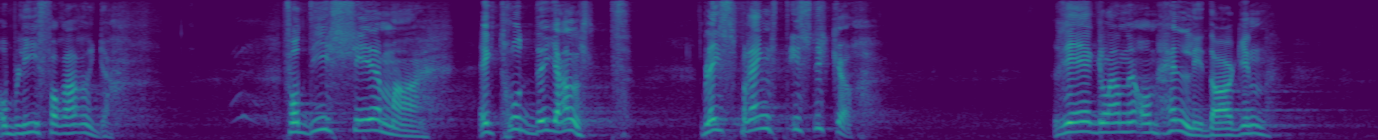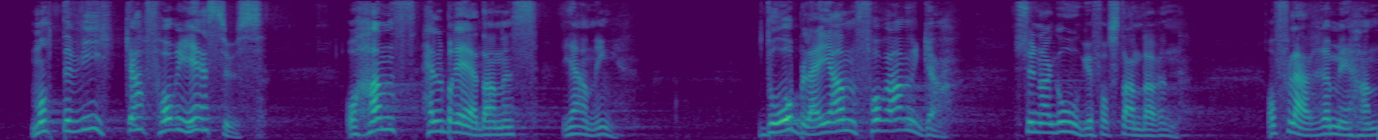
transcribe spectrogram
å bli forarga. Fordi skjemaet jeg trodde gjaldt, ble sprengt i stykker. Reglene om helligdagen måtte vike for Jesus og hans helbredende gjerning. Da ble han forarga, synagogeforstanderen, og flere med han.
